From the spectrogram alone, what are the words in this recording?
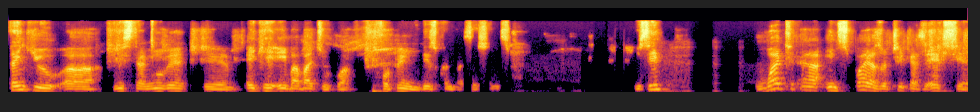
thank you, uh, Mr. Ncube, uh, aka Baba Jukwa, for bringing these conversations. You see, what uh, inspires or triggers action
